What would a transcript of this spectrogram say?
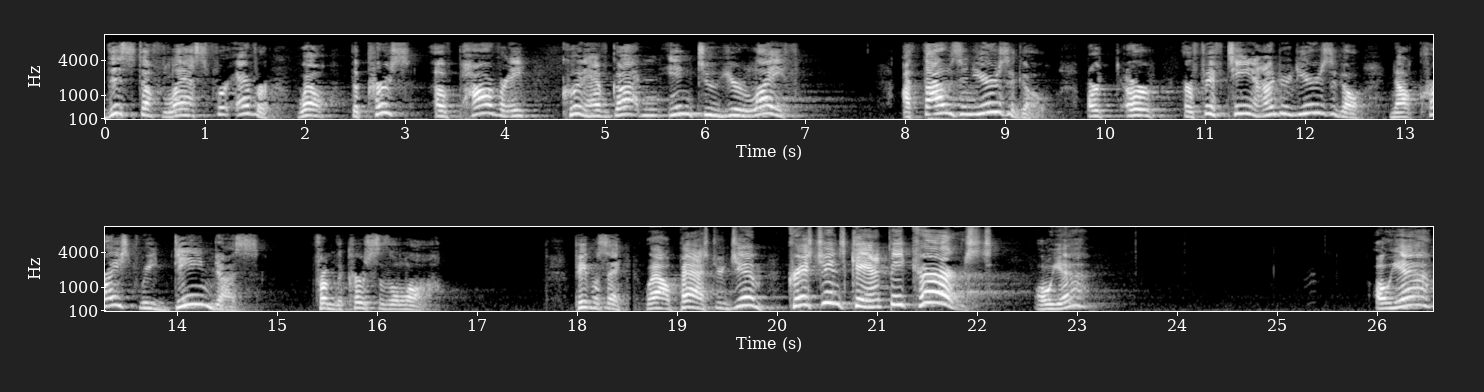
this stuff lasts forever. Well, the curse of poverty could have gotten into your life a thousand years ago or, or, or 1500 years ago. Now, Christ redeemed us from the curse of the law. People say, well, Pastor Jim, Christians can't be cursed. Oh, yeah? Oh, yeah?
